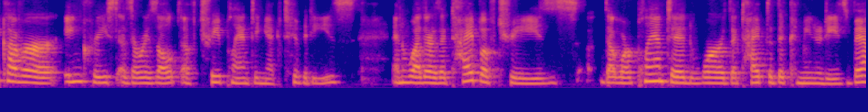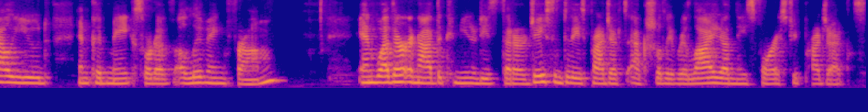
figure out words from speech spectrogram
cover increased as a result of tree planting activities and whether the type of trees that were planted were the type that the communities valued and could make sort of a living from, and whether or not the communities that are adjacent to these projects actually relied on these forestry projects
